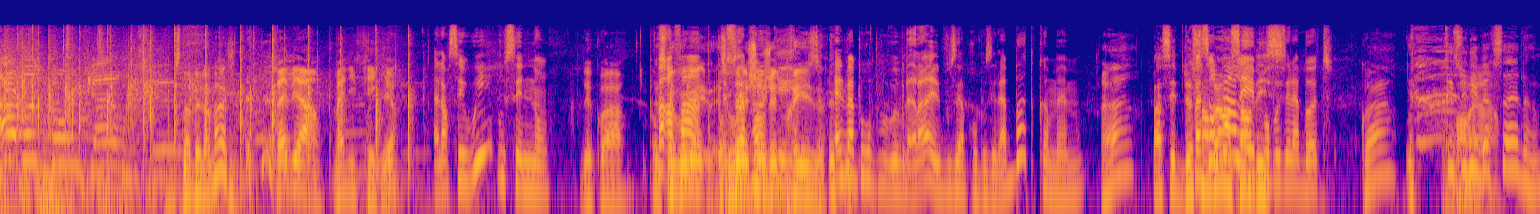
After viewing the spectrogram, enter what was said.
À votre bon cœur, monsieur. C'est un bel hommage. Très bien, magnifique. Alors c'est oui ou c'est non De quoi bah, Est-ce que vous voulez, changer de prise elle, va elle vous a proposé la botte quand même. Hein Passer de 220 Façon à parler, 110. proposer la botte. Quoi Prise universelle.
